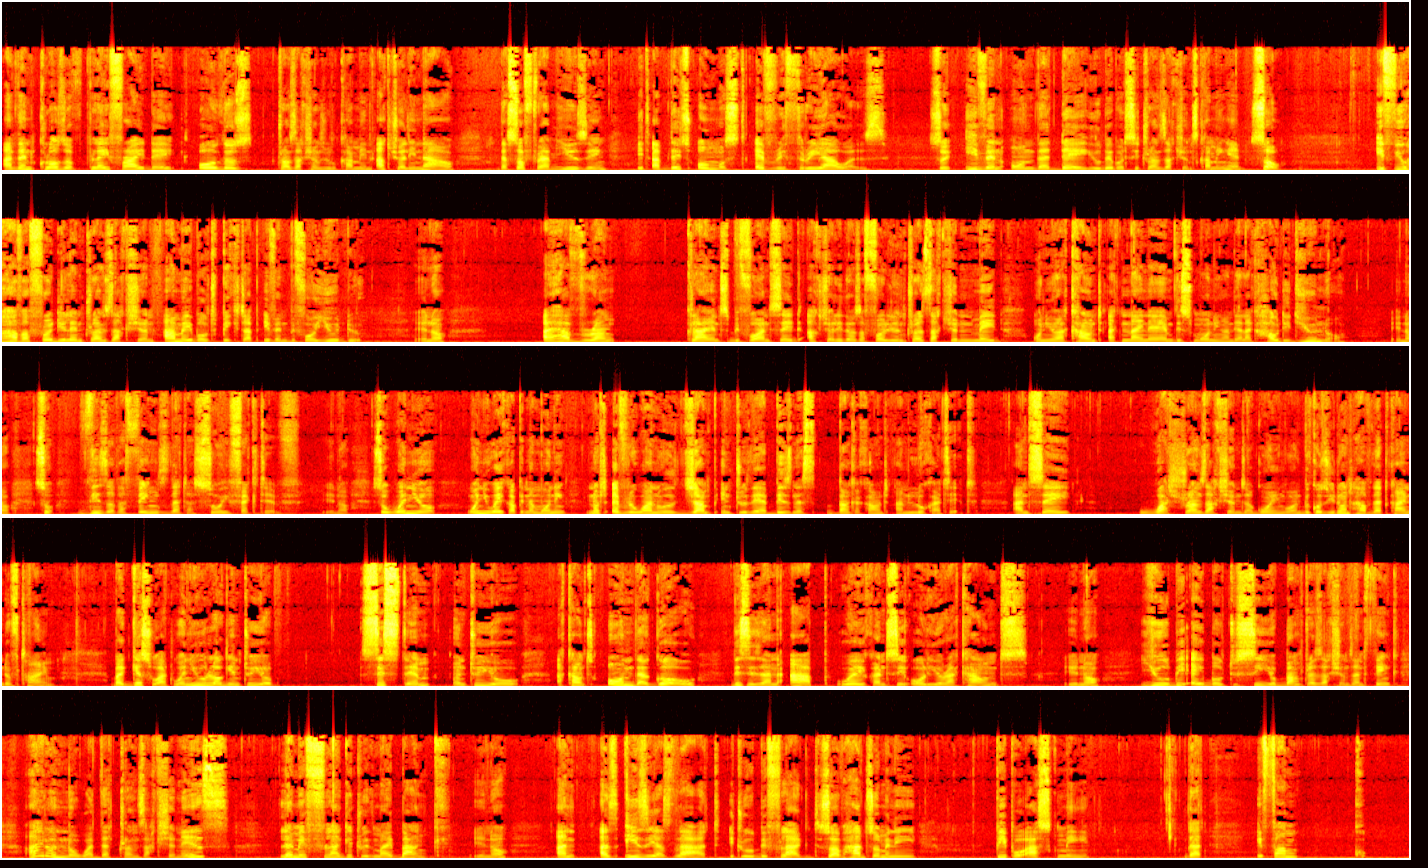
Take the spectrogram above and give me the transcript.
and then close of play Friday, all those transactions will come in. Actually, now the software I'm using it updates almost every three hours. So even on that day, you'll be able to see transactions coming in. So if you have a fraudulent transaction, I'm able to pick it up even before you do. You know, I have run clients before and said, actually, there was a fraudulent transaction made on your account at 9 a.m. this morning, and they're like, how did you know? You know, so these are the things that are so effective. You know, so when you're when you wake up in the morning, not everyone will jump into their business bank account and look at it and say what transactions are going on because you don't have that kind of time. But guess what? When you log into your system, into your accounts on the go, this is an app where you can see all your accounts, you know, you'll be able to see your bank transactions and think, I don't know what that transaction is. Let me flag it with my bank, you know. And as easy as that, it will be flagged. So I've had so many people ask me that if I'm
